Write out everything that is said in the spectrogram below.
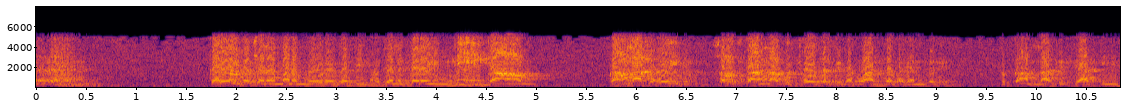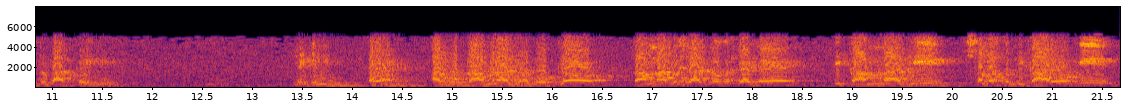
करण वचन मन मोर गति भजन करें नहीं काम। कामना तो हो ही नहीं। समस्त कामना को छोड़ करके भगवान का भजन करे। तो कामना के त्याग की भी तो बात कही गई। लेकिन, अब वो कामना जो है वो क्यों? कामना को त्याग तो कहते हैं कि कामना ही समस्त विकारों की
